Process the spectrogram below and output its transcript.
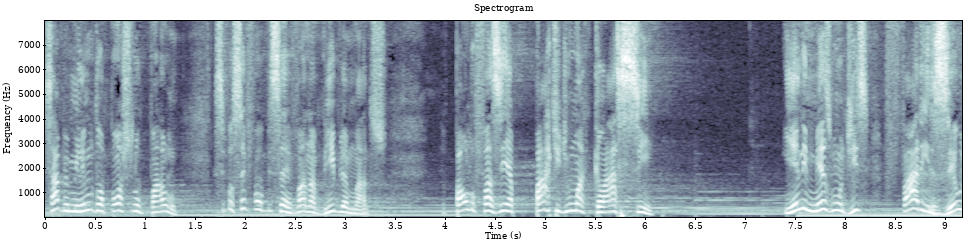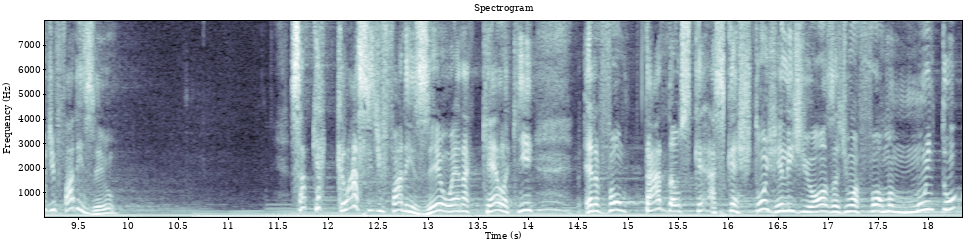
Sabe, eu me lembro do apóstolo Paulo. Se você for observar na Bíblia, amados, Paulo fazia parte de uma classe, e ele mesmo diz: fariseu de fariseu. Sabe que a classe de fariseu era aquela que era voltada às questões religiosas de uma forma muito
